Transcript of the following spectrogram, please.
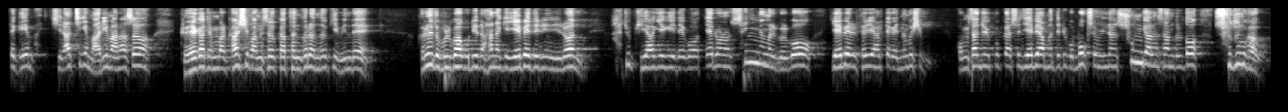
근데 그게 지나치게 말이 많아서 교회가 정말 가시방석 같은 그런 느낌인데 그럼에도 불구하고 우리는 하나님께 예배 드리는 일은 아주 귀하게 되고 때로는 생명을 걸고 예배를 드려야 할 때가 있는 것입니다. 공산주의 국가에서 예배 한번 드리고 목숨을 잃는 순교하는 사람들도 수두룩하고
